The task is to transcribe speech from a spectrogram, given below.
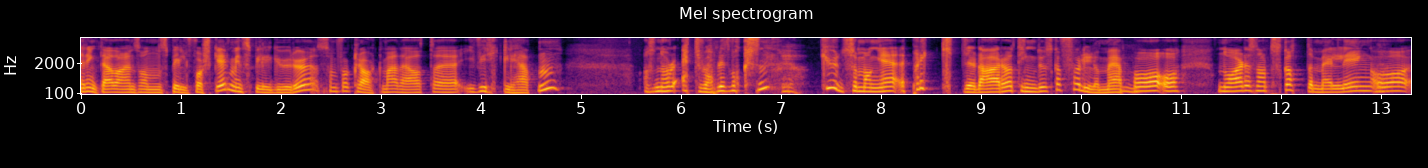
ringte jeg da en sånn spillforsker, min spillguru, som forklarte meg det at uh, i virkeligheten Altså når du, etter du er blitt voksen Gud, så mange plikter det er, og ting du skal følge med på. Og nå er det snart skattemelding, og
